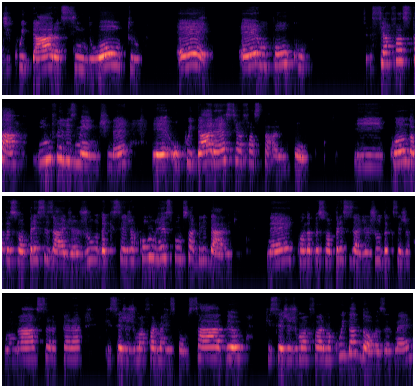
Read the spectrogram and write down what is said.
de cuidar assim do outro é é um pouco se afastar infelizmente né é, o cuidar é se afastar um pouco e quando a pessoa precisar de ajuda que seja com responsabilidade né? Quando a pessoa precisar de ajuda, que seja com máscara, que seja de uma forma responsável, que seja de uma forma cuidadosa, né?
